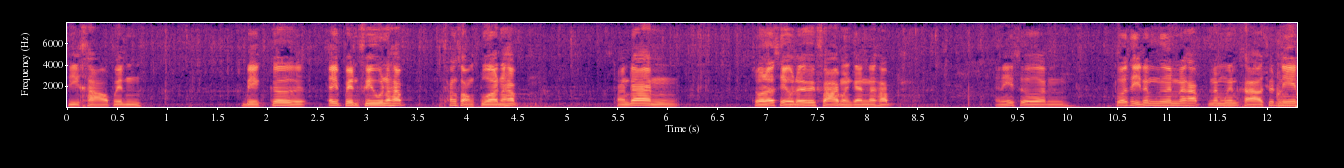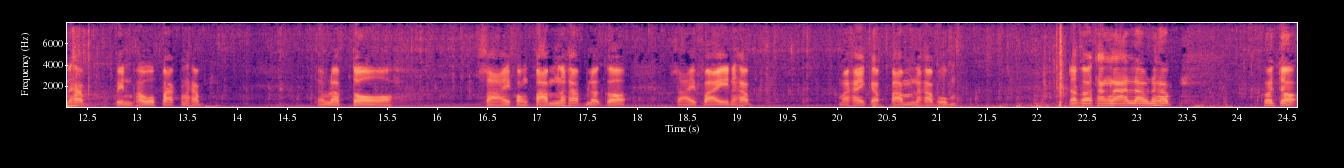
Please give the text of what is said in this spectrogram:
สีขาวเป็นเบรกเกอร์ไอเป็นฟิวนะครับ ทั้งสองตัวนะครับ ทางด้าน โซลาเซลล์ได้ไฟฟ้าเหมือนกันนะครับ อันนี้ส่วนตัวสีน้ำเงินนะครับ น้ำเงินขาวชุดนี้นะครับ เป็น power plug นะครับสำหรับต่อสายของปั๊มนะครับ แล้วก็สายไฟนะครับ มาให้กับปั๊มนะครับ ผม แล้วก็ทางร้านเรานะครับ ก็เจาะ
